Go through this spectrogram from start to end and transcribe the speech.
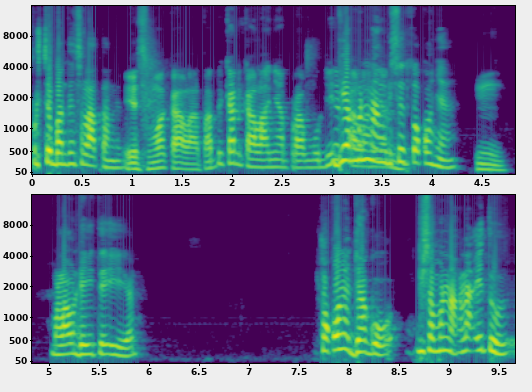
percobaan Banten Selatan. Itu. ya semua kalah. Tapi kan kalahnya Pramudia. Dia kalahnya- menang di situ tokohnya Hmm. melawan DITI kan. Tokohnya jago, bisa menang. Nah itu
